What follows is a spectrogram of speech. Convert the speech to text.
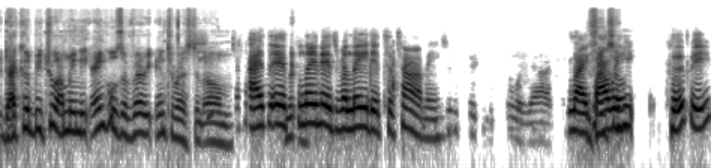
that could be true. I mean, the angles are very interesting. Um, as if Flynn is related to Tommy. Like, why would so? he? Could be.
